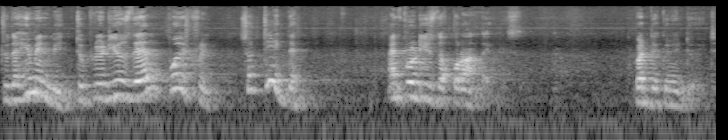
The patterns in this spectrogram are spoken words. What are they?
to the human being to produce their poetry. So take them and produce the Quran like this. But they couldn't do it.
